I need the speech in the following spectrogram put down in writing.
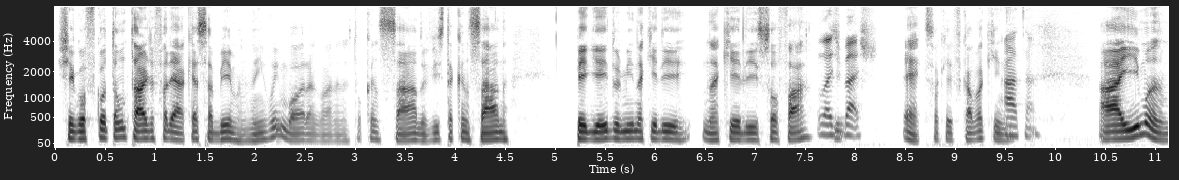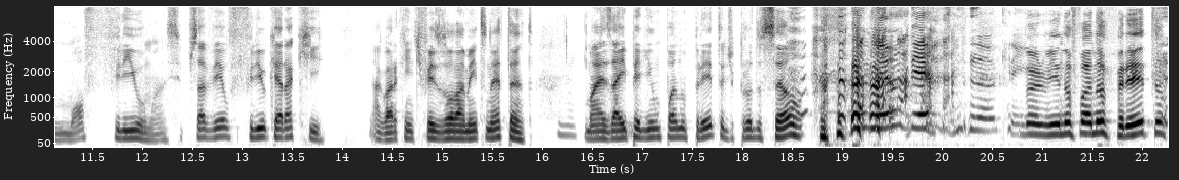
chegou, ficou tão tarde, eu falei, ah, quer saber, mano, nem vou embora agora, né? Tô cansado, vista cansada. Peguei e dormi naquele, naquele sofá. Lá de que- baixo. É, só que ele ficava aqui, né? Ah, tá. Aí, mano, mó frio, mano. Você precisa ver o frio que era aqui. Agora que a gente fez isolamento não é tanto. Mas aí peguei um pano preto de produção, Meu Deus, não creio. dormi no pano preto.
